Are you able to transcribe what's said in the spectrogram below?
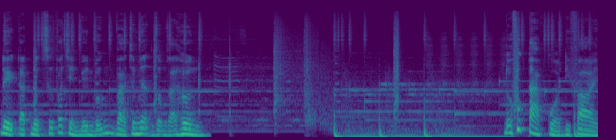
để đạt được sự phát triển bền vững và chấp nhận rộng rãi hơn. Độ phức tạp của DeFi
